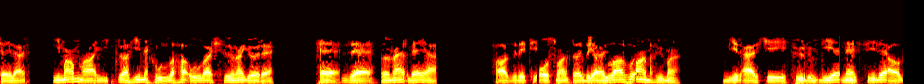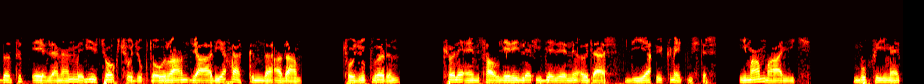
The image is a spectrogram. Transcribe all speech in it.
şeyler, İmam Malik Rahimehullah'a ulaştığına göre, H.Z. Ömer veya Hazreti Osman radıyallahu anhüma, bir erkeği hürüm diye nefsiyle aldatıp evlenen ve birçok çocuk doğuran cariye hakkında adam, çocukların, köle emsalleriyle fidelerini öder diye hükmetmiştir. İmam Malik, bu kıymet,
